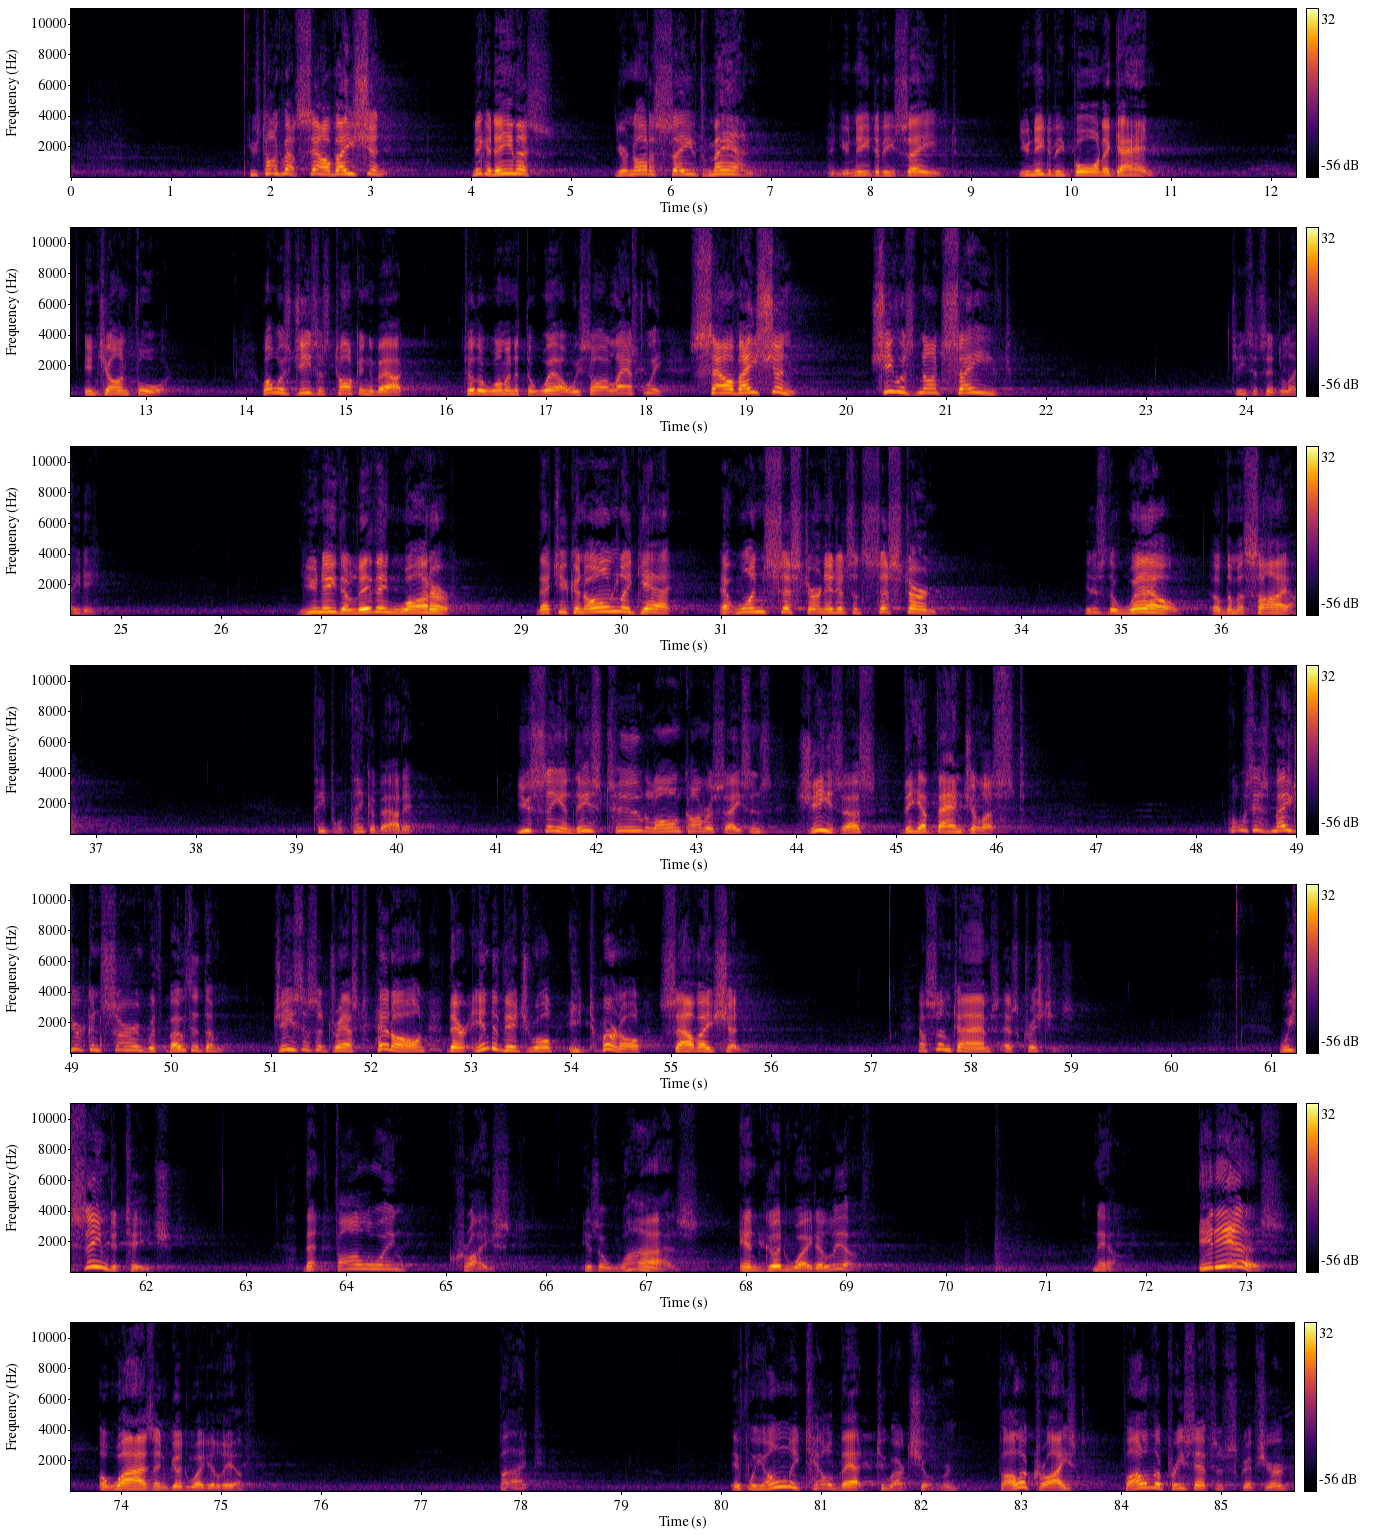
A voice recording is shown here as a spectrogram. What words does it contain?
He was talking about salvation. Nicodemus, you're not a saved man, and you need to be saved. You need to be born again. In John 4, what was Jesus talking about to the woman at the well? We saw last week salvation. She was not saved. Jesus said, Lady, you need the living water that you can only get at one cistern. It is a cistern, it is the well of the Messiah. People think about it. You see in these two long conversations, Jesus, the evangelist. What was his major concern with both of them? Jesus addressed head on their individual eternal salvation. Now, sometimes as Christians, we seem to teach that following Christ is a wise and good way to live. Now, it is a wise and good way to live. But if we only tell that to our children, follow Christ, follow the precepts of Scripture,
